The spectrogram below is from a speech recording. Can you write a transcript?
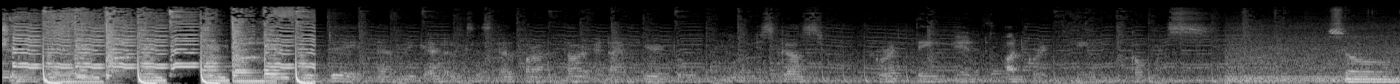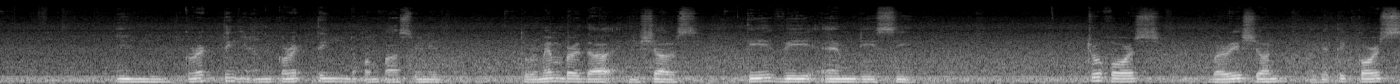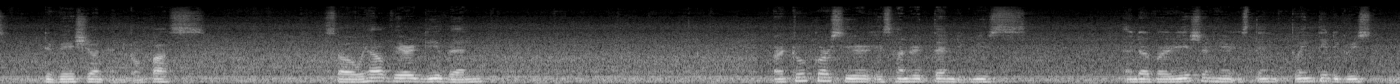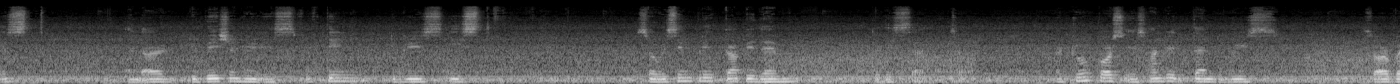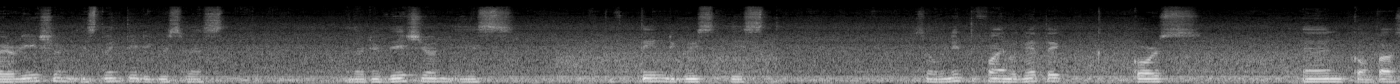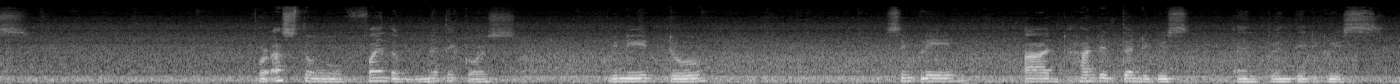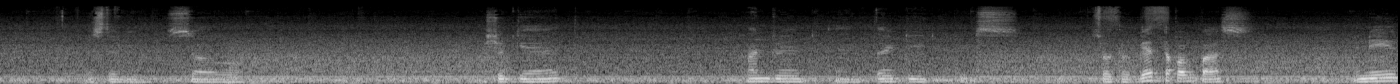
Today, I'm Mikhail Alexis L. Parantar and I'm here to discuss correcting and uncorrecting compass. So, in correcting and uncorrecting the compass, we need to remember the initials TVMDC. True course, variation, magnetic course, deviation, and compass. So we have here given our true course here is 110 degrees and our variation here is 10, 20 degrees west and our deviation here is 15 degrees east so we simply copy them to this side so our true course is 110 degrees so our variation is 20 degrees west and our deviation is 15 degrees east. So we need to find magnetic course and compass. For us to find the magnetic course we need to simply add 110 degrees and 20 degrees westerly so we should get 130 degrees. So to get the compass we need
